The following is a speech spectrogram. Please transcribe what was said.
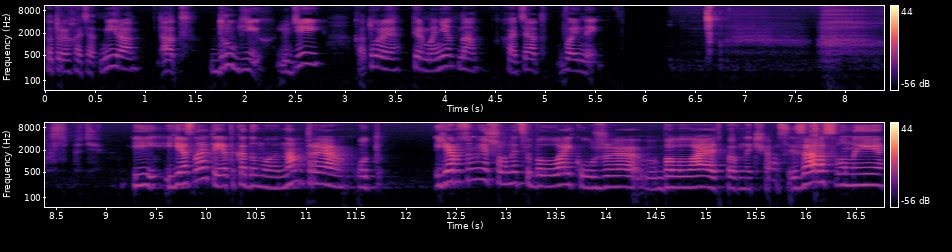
которые хотят мира, от других людей, которые перманентно хотят войны. Господи. І я знаєте, я така думаю, нам треба, от я розумію, що вони цю балалайку вже балалають певний час. І зараз вони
